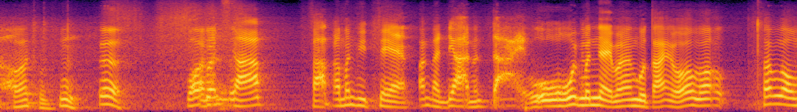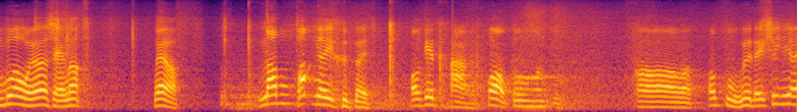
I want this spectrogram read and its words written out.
อ๋อถูกอืมเออว่ามันสาบสาบแล้วมันผิดแสบมันกัดยามันตายโอ้โอ้ยมันใหญ่มากหมดตายเหรอวะถ้าลองร่วงไว้แล้วแสงแล้วไม่หรอกล้ำปักเลยขึ้นไปเอาแค่ทางปอกตัวมันอยู่เอ่อเขาปลูกไว้ได้ชิ้นใหญ่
